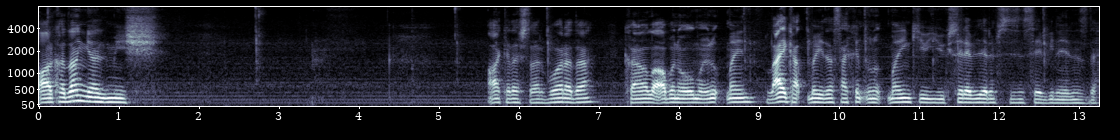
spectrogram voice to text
Arkadan gelmiş. Arkadaşlar bu arada kanala abone olmayı unutmayın. Like atmayı da sakın unutmayın ki yükselebilirim sizin sevgilerinizle.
